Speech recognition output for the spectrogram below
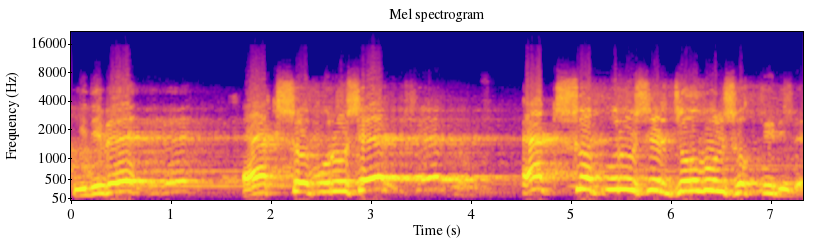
কি দিবে? একশো পুরুষের একশো পুরুষের যৌবন শক্তি দিবে।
